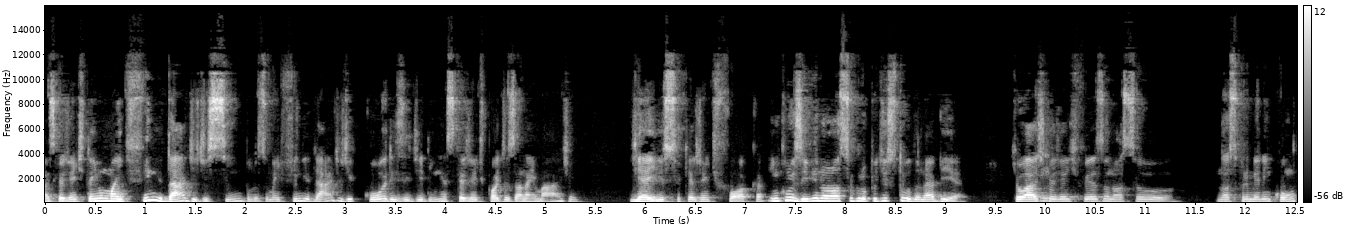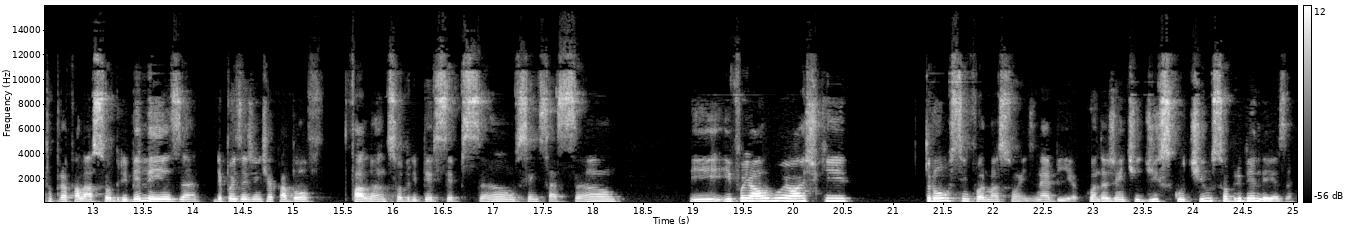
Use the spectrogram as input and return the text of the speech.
mas que a gente tem uma infinidade de símbolos, uma infinidade de cores e de linhas que a gente pode usar na imagem, e é isso que a gente foca, inclusive no nosso grupo de estudo, né, Bia? Que eu acho Sim. que a gente fez o nosso, nosso primeiro encontro para falar sobre beleza, depois a gente acabou falando sobre percepção, sensação, e, e foi algo, eu acho que trouxe informações, né, Bia? Quando a gente discutiu sobre beleza.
